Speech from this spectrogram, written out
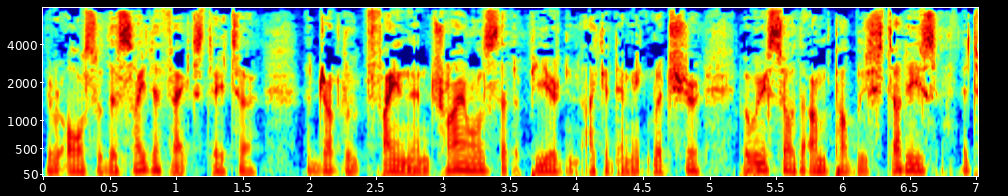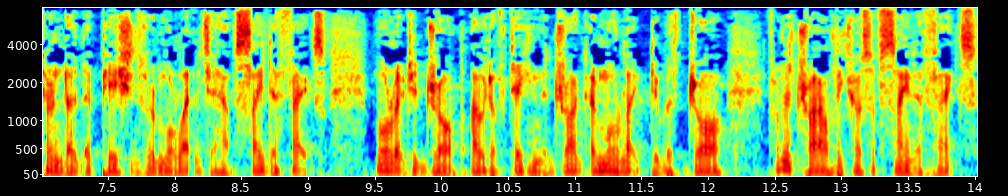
there were also the side effects data. The drug looked fine in trials that appeared in academic literature, but when we saw the unpublished studies, it turned out that patients were more likely to have side effects, more likely to drop out of taking the drug, and more likely to withdraw from the trial because of side effects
